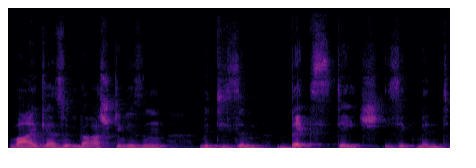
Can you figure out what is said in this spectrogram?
war ich ja so überrascht gewesen mit diesem Backstage-Segment.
